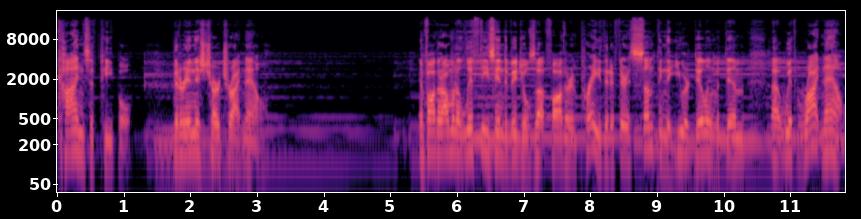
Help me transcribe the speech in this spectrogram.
kinds of people that are in this church right now. And Father, I want to lift these individuals up, Father, and pray that if there is something that you are dealing with them uh, with right now,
